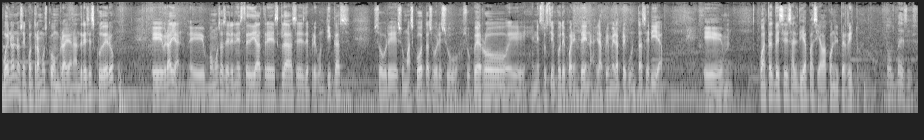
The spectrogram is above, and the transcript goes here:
Bueno, nos encontramos con Brian Andrés Escudero. Eh, Brian, eh, vamos a hacer en este día tres clases de preguntitas sobre su mascota, sobre su, perro eh, en estos tiempos de cuarentena. Y la primera pregunta sería, eh, ¿cuántas veces al día paseaba con el perrito? Dos veces.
